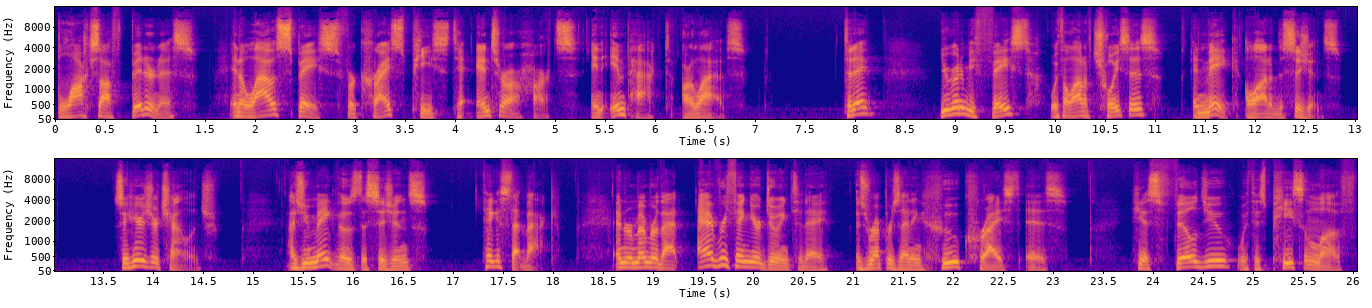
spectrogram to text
blocks off bitterness and allows space for Christ's peace to enter our hearts and impact our lives. Today, you're going to be faced with a lot of choices and make a lot of decisions. So here's your challenge. As you make those decisions, take a step back and remember that everything you're doing today is representing who Christ is. He has filled you with His peace and love.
